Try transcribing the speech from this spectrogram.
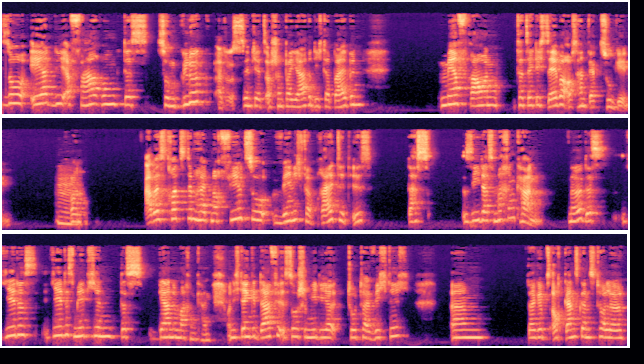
so eher die Erfahrung, dass zum Glück, also es sind jetzt auch schon ein paar Jahre, die ich dabei bin, mehr Frauen tatsächlich selber aufs Handwerk zugehen. Mhm. Und, aber es trotzdem halt noch viel zu wenig verbreitet ist, dass sie das machen kann. Ne? Dass jedes, jedes Mädchen das gerne machen kann. Und ich denke, dafür ist Social Media total wichtig. Ähm, da gibt's auch ganz, ganz tolle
